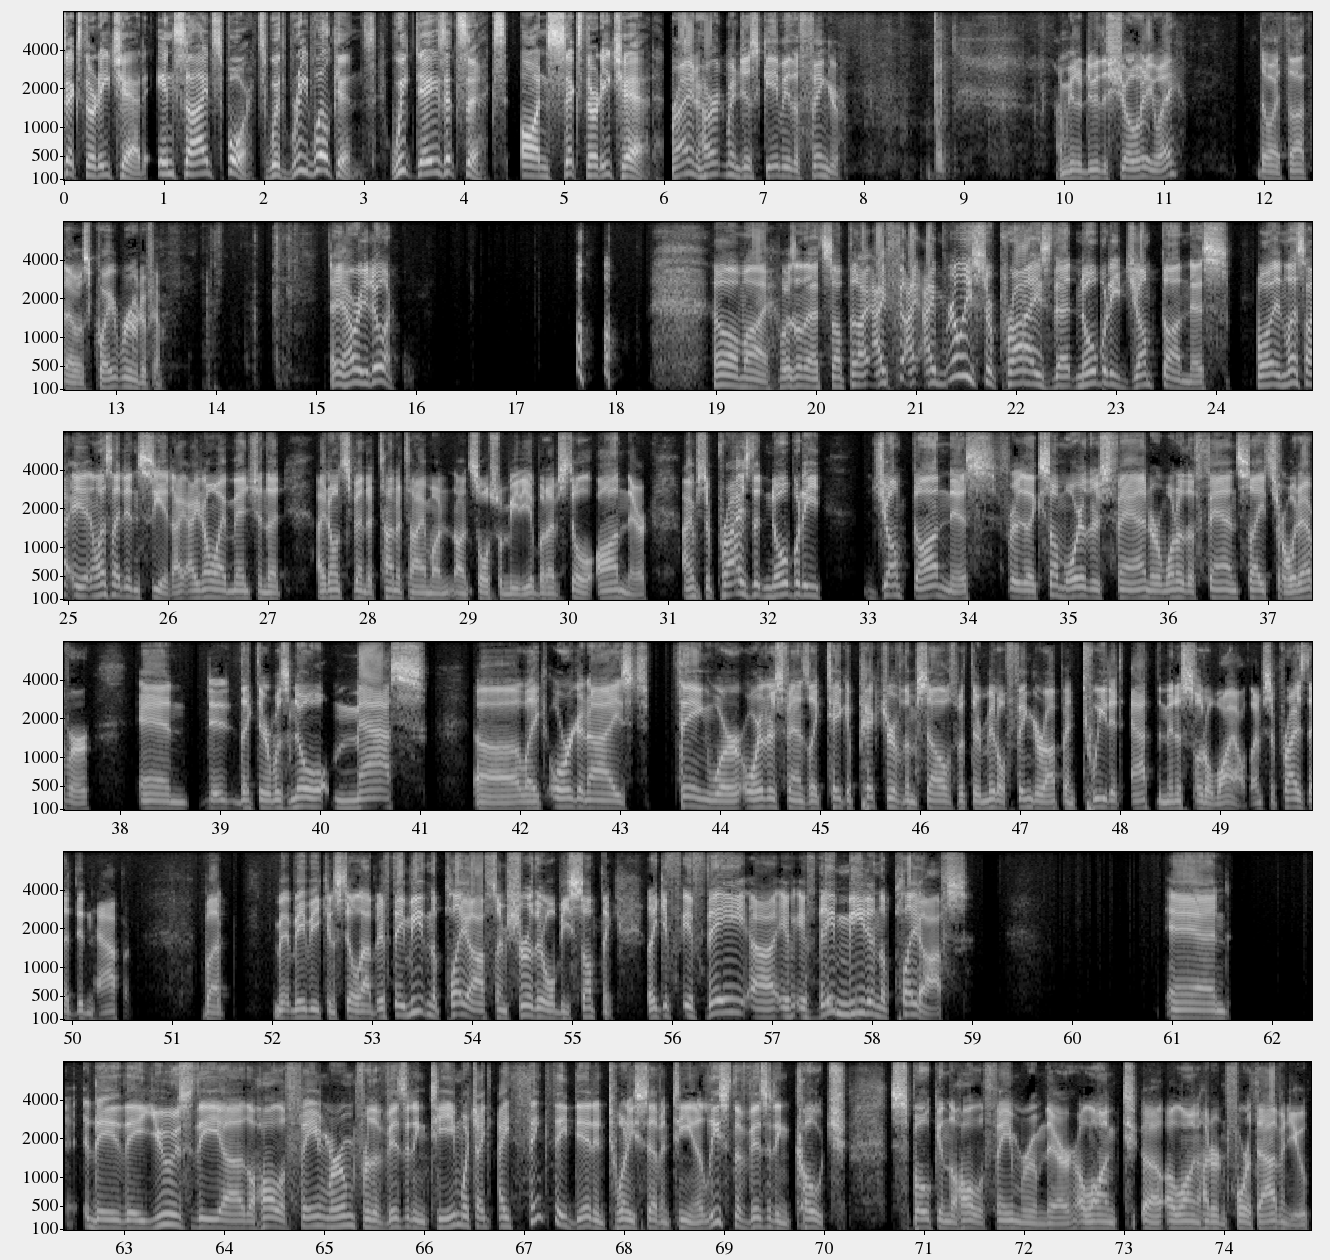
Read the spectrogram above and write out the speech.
630 CHED Inside Sports with Reid Wilkins. Weekdays at 6 on 630 CHED. Ryan Hartman just gave me the finger. I'm going to do the show anyway, though I thought that was quite rude of him. Hey, how are you doing? oh my, wasn't that something? I, I, I I'm really surprised that nobody jumped on this. Well, unless I unless I didn't see it. I, I know I mentioned that I don't spend a ton of time on on social media, but I'm still on there. I'm surprised that nobody jumped on this for like some Oilers fan or one of the fan sites or whatever, and like there was no mass uh like organized thing where Oilers fans like take a picture of themselves with their middle finger up and tweet it at the Minnesota Wild. I'm surprised that didn't happen. But maybe it can still happen. If they meet in the playoffs, I'm sure there will be something. Like if if they uh, if if they meet in the playoffs and they they use the uh, the Hall of Fame room for the visiting team, which I, I think they did in 2017. At least the visiting coach spoke in the Hall of Fame room there along uh, along 104th Avenue.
